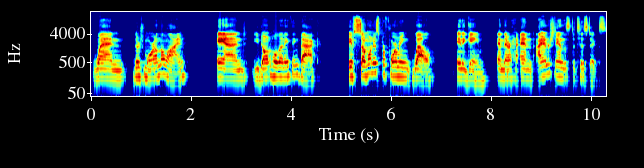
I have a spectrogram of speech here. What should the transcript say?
when there's more on the line and you don't hold anything back, if someone is performing well in a game and they're and I understand the statistics,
